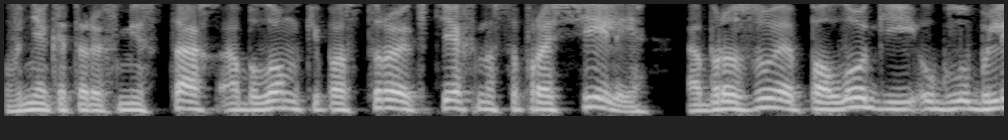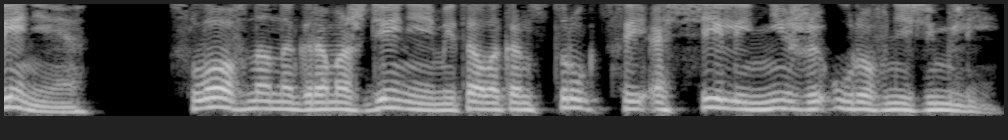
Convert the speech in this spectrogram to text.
В некоторых местах обломки построек техноса просели, образуя пологие углубления, словно нагромождение металлоконструкций осели ниже уровня земли.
